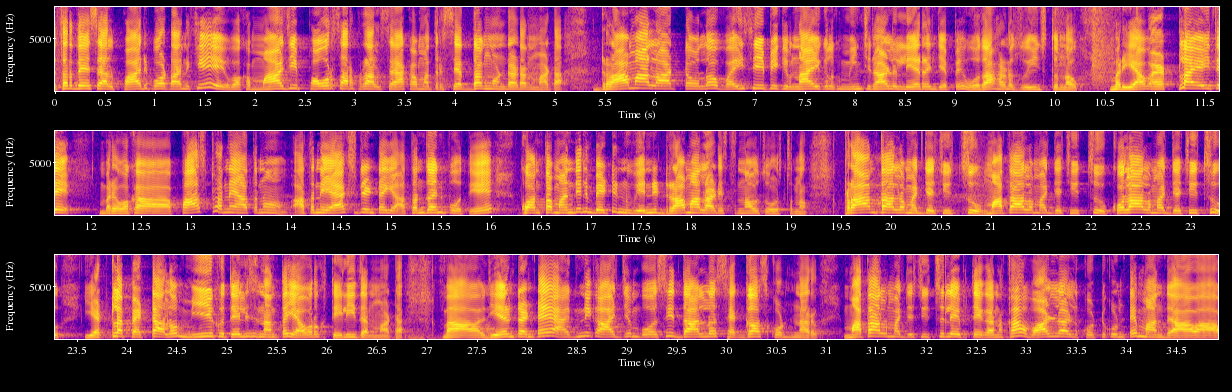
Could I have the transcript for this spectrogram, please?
ఇతర దేశాలు పారిపోవటానికి ఒక మాజీ పౌర సరఫరాల శాఖ మంత్రి సిద్ధంగా ఉన్నాడనమాట డ్రామాలు ఆడటంలో వైసీపీకి నాయకులకు మించిన వాళ్ళు లేరని చెప్పి ఉదాహరణ చూపించారు చూపించుతున్నావు మరి ఎట్లా అయితే మరి ఒక పాస్టర్ అనే అతను అతను యాక్సిడెంట్ అయ్యి అతను చనిపోతే కొంతమందిని పెట్టి నువ్వు ఎన్ని డ్రామాలు ఆడిస్తున్నావు చూస్తున్నావు. ప్రాంతాల మధ్య చిచ్చు మతాల మధ్య చిచ్చు కులాల మధ్య చిచ్చు ఎట్లా పెట్టాలో మీకు తెలిసినంత ఎవరికి తెలియదు అనమాట ఏంటంటే అగ్నికి ఆజ్యం పోసి దానిలో సెగ్గాసుకుంటున్నారు. మతాల మధ్య చిచ్చు లేపితే కనుక వాళ్ళు వాళ్ళు కొట్టుకుంటే మన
